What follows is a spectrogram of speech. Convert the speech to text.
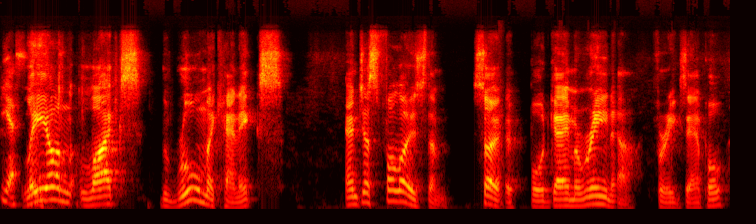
Yes. Leon likes the rule mechanics and just follows them. So, board game arena, for example,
